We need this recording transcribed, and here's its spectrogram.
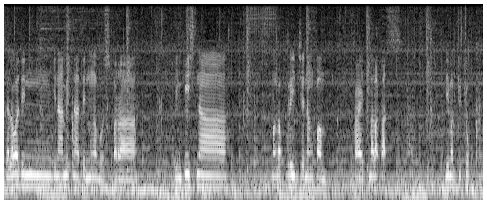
Dalawa din ginamit natin mga boss para in case na mag-upgrade siya ng pump kahit malakas hindi magchuchuk.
